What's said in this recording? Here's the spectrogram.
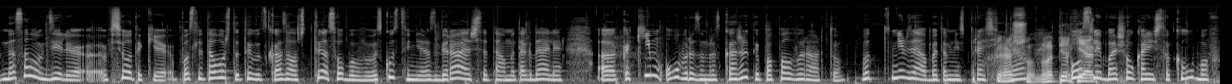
на самом деле, все-таки, после того, что ты вот сказал, что ты особо в искусстве не разбираешься там и так далее, а каким образом, расскажи, ты попал в Ирарту? Вот нельзя об этом не спросить, Хорошо. да? Ну, во-первых, После я... большого количества клубов.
